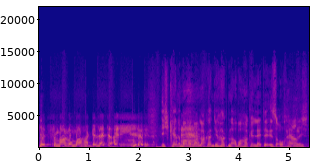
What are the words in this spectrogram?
jetzt machen wir Hagelette. Ich kenne Mache mal Lack an die Hacken, aber Hagelette ist auch herrlich.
